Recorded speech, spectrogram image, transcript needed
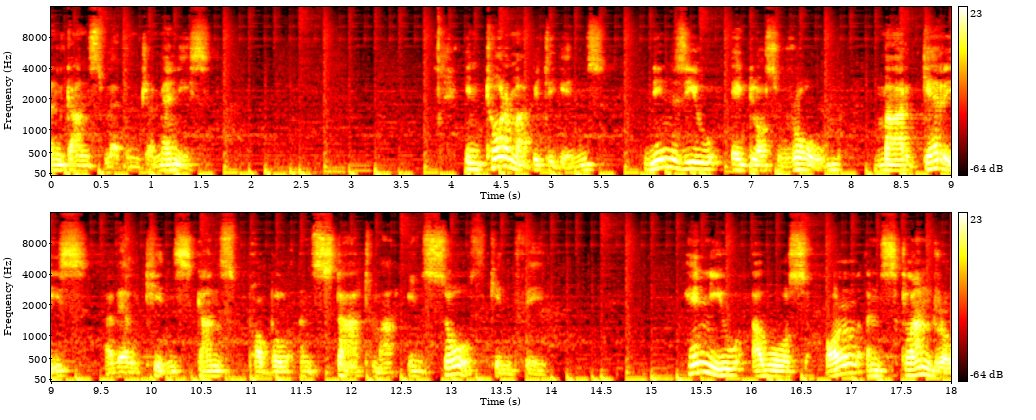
yn gans flefn dremenis. Yn torma bitigins, nins yw eglos Rome, mar geris a fel cyns gan pobl yn start yma yn soth cyn fe. Hen yw a was ol yn sglandro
